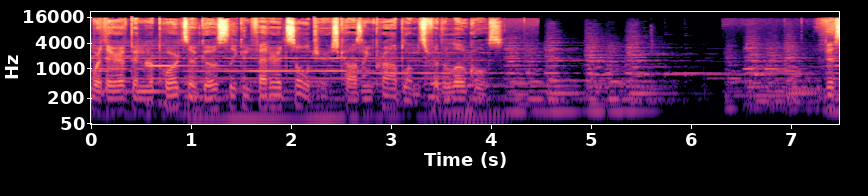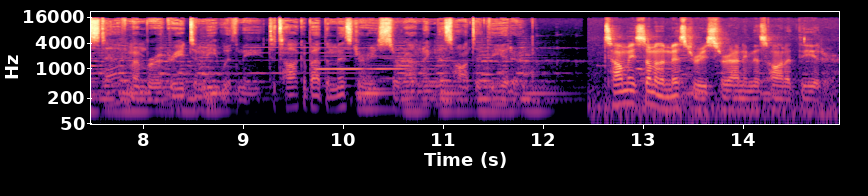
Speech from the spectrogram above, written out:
where there have been reports of ghostly Confederate soldiers causing problems for the locals. This staff member agreed to meet with me to talk about the mysteries surrounding this haunted theater. Tell me some of the mysteries surrounding this haunted theater.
